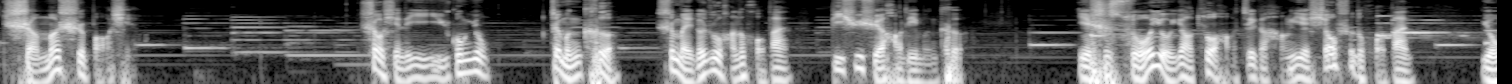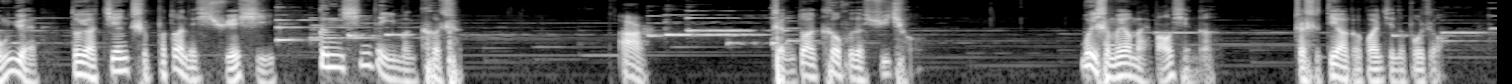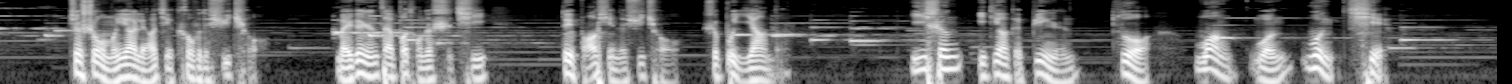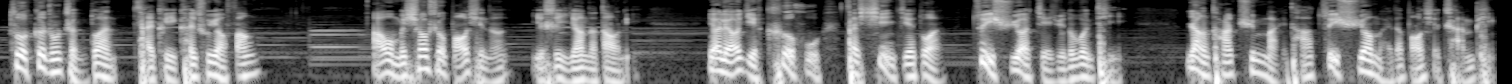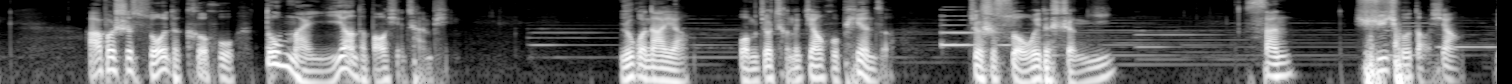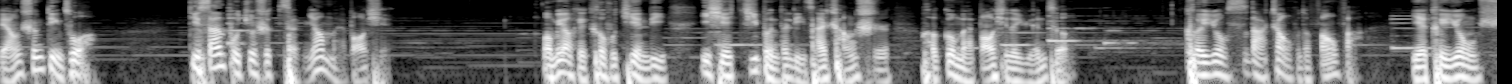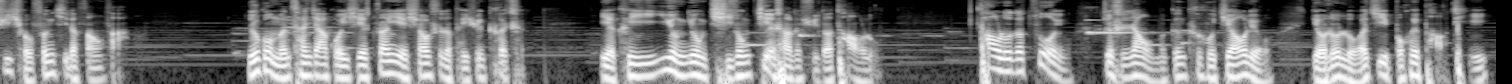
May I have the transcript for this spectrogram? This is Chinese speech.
什么是保险？寿险的意义与功用，这门课是每个入行的伙伴必须学好的一门课，也是所有要做好这个行业销售的伙伴永远都要坚持不断的学习更新的一门课程。二，诊断客户的需求。为什么要买保险呢？这是第二个关键的步骤。就是我们要了解客户的需求，每个人在不同的时期对保险的需求是不一样的。医生一定要给病人做望闻问切，做各种诊断才可以开出药方。而我们销售保险呢，也是一样的道理，要了解客户在现阶段最需要解决的问题，让他去买他最需要买的保险产品。而不是所有的客户都买一样的保险产品。如果那样，我们就成了江湖骗子，就是所谓的神医。三，需求导向，量身定做。第三步就是怎样买保险。我们要给客户建立一些基本的理财常识和购买保险的原则，可以用四大账户的方法。也可以用需求分析的方法。如果我们参加过一些专业销售的培训课程，也可以运用其中介绍的许多套路。套路的作用就是让我们跟客户交流有了逻辑，不会跑题。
